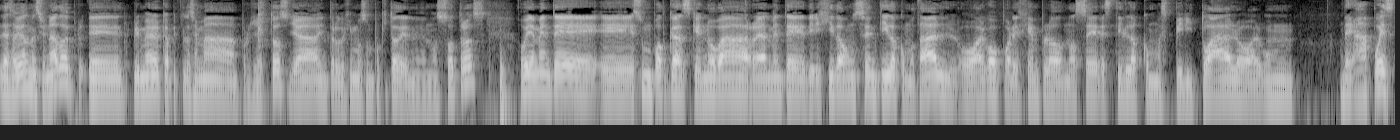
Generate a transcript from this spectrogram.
les habíamos mencionado, el primer capítulo se llama Proyectos, ya introdujimos un poquito de nosotros. Obviamente eh, es un podcast que no va realmente dirigido a un sentido como tal o algo, por ejemplo, no sé, de estilo como espiritual o algún de, ah, pues,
